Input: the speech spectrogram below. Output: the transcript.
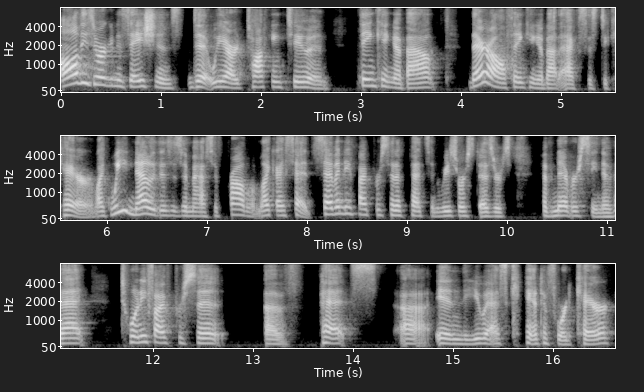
all these organizations that we are talking to and thinking about, they're all thinking about access to care. Like we know this is a massive problem. Like I said, 75% of pets in resource deserts have never seen a vet. 25% of pets uh, in the US can't afford care.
